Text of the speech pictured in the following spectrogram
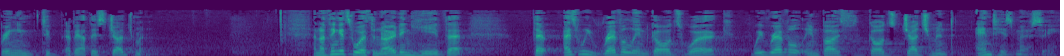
bringing to, about this judgment. And I think it's worth noting here that that as we revel in God's work, we revel in both God's judgment and His mercy.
